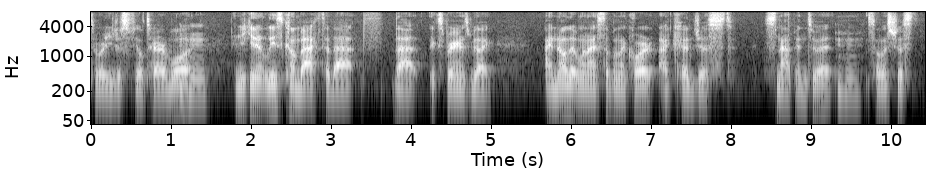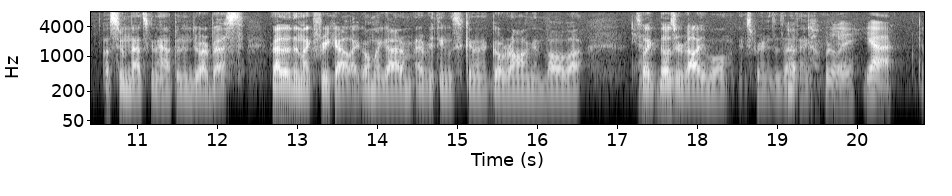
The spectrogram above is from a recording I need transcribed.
to where you just feel terrible, and you can at least come back to that that experience and be like, I know that when I step on the court, I could just snap into it. Mm-hmm. So let's just assume that's gonna happen and do our best, rather than like freak out like, oh my god, I'm everything's gonna go wrong and blah blah blah. So like those are valuable experiences, I Oh, think. Totally. Yeah. D-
